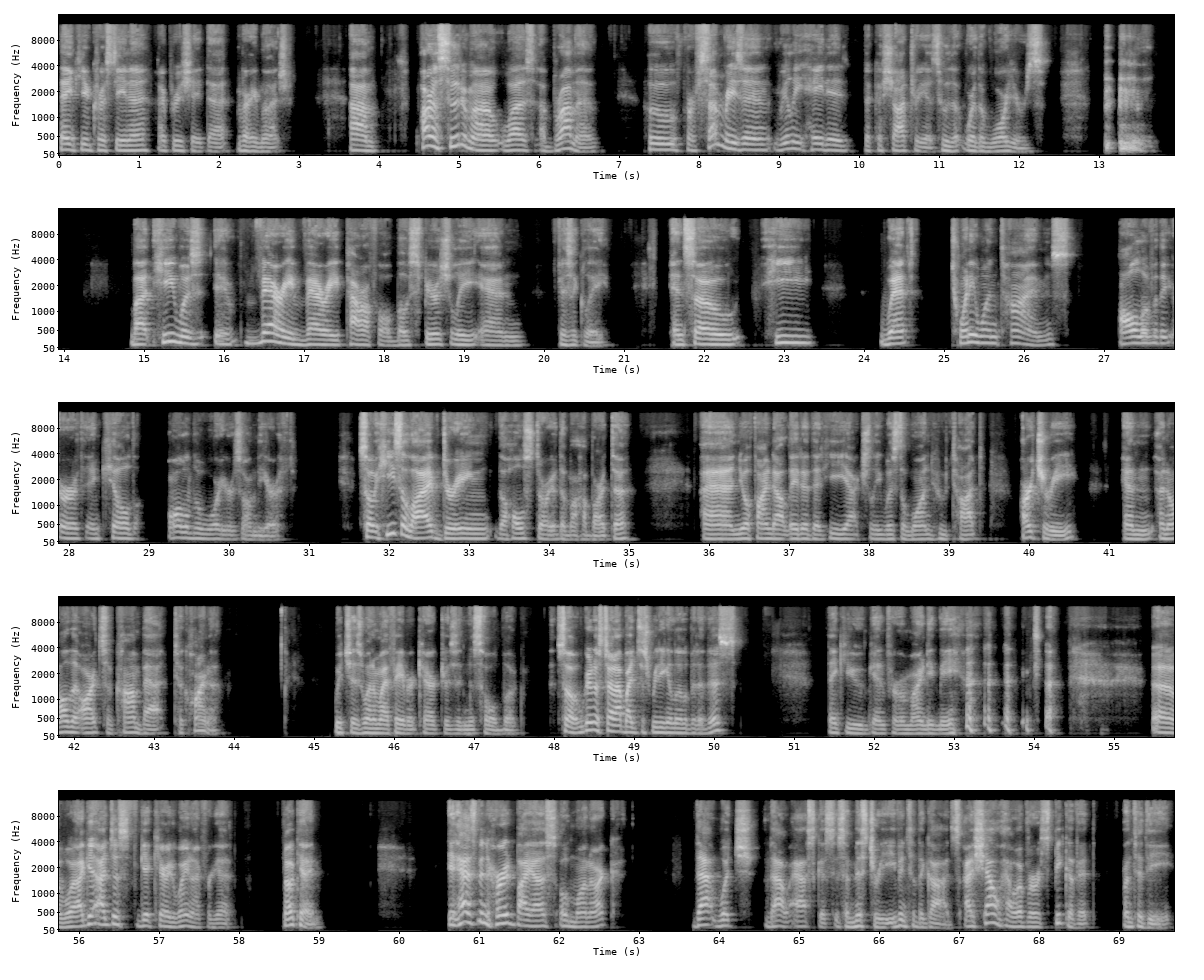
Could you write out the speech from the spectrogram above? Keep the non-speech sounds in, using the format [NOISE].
Thank you, Christina. I appreciate that very much. Um, Parashurama was a Brahmin who, for some reason, really hated the Kshatriyas, who the, were the warriors. [CLEARS THROAT] But he was very, very powerful, both spiritually and physically. And so he went 21 times all over the earth and killed all of the warriors on the earth. So he's alive during the whole story of the Mahabharata. And you'll find out later that he actually was the one who taught archery and, and all the arts of combat to Karna which is one of my favorite characters in this whole book. So we're going to start out by just reading a little bit of this. Thank you again for reminding me. [LAUGHS] uh, well, I get I just get carried away and I forget. Okay. It has been heard by us, O monarch, that which thou askest is a mystery even to the gods. I shall, however, speak of it unto thee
